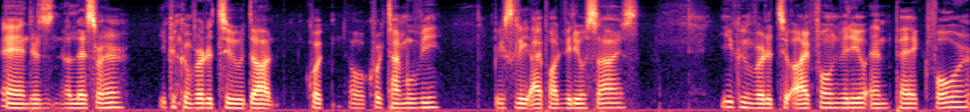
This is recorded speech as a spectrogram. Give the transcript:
And there's a list right here. You can convert it to dot quick or QuickTime movie basically iPod video size. You convert it to iPhone video MPEG 4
